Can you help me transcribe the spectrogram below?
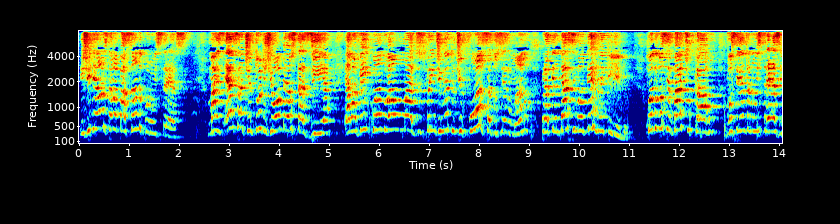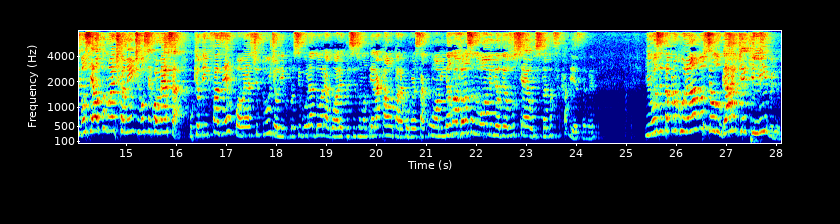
E Gideão estava passando por um estresse. Mas essa atitude de homeostasia, ela vem quando há um desprendimento de força do ser humano para tentar se manter no equilíbrio. Quando você bate o carro, você entra no estresse, você automaticamente você começa, o que eu tenho que fazer? Qual é a atitude? Eu ligo para o segurador, agora eu preciso manter a calma para conversar com o homem. Não avança no homem, meu Deus do céu, isso está na sua cabeça, né? E você está procurando o seu lugar de equilíbrio.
